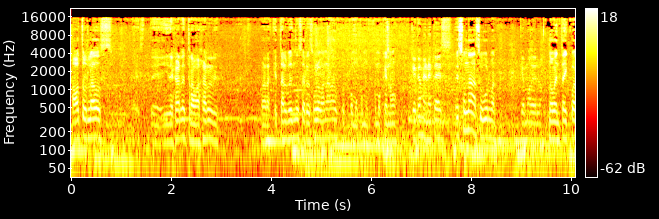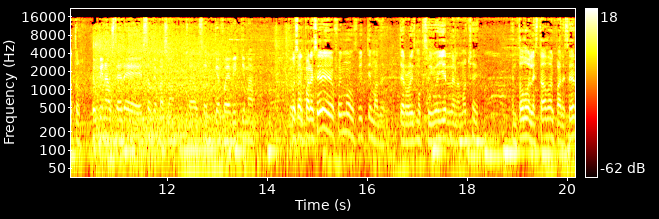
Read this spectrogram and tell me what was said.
a otros lados este, y dejar de trabajar para que tal vez no se resuelva nada, pues como, como, como que no. ¿Qué camioneta es? Es una Suburban. ¿Qué modelo? 94. ¿Qué opina usted de esto que pasó? O sea, ¿usted que fue víctima? Pues al parecer fuimos víctimas del terrorismo que se vio ayer en la noche en todo el estado, al parecer.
